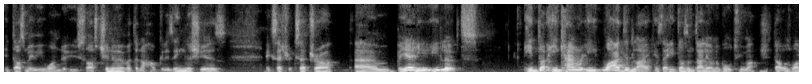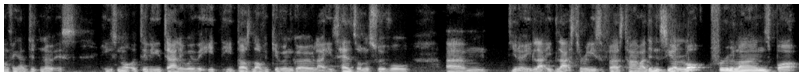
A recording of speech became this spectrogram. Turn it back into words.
it does make me wonder who starts with. I don't know how good his English is, etc., etc. Um, but yeah, he, he looked he he can. He, what I did like is that he doesn't dally on the ball too much. That was one thing I did notice He's not a dilly dally with it. He he does love a give and go. Like his head's on a swivel. Um, you know, he like he likes to release the first time. I didn't see a lot through the lines, but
